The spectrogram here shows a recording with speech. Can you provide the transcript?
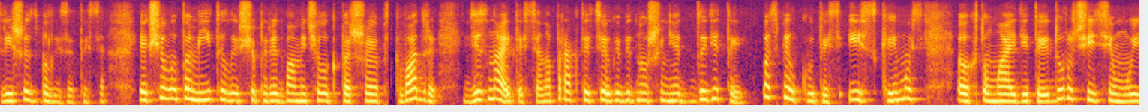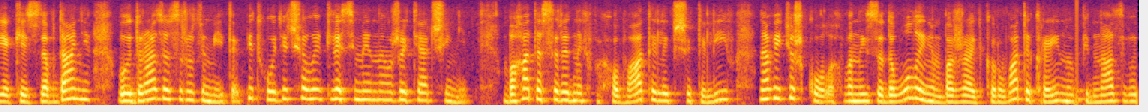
швидше зблизитися. Якщо ви помітили, що перед вами чоловік першої квадри, дізнайтеся на практиці його відношення до дітей. Поспілкуйтесь із кимось, е, хто має дітей, доручіть йому якесь завдання, ви одразу зрозумієте, підходить чоловік для сімейного життя чи ні. Багато серед них вихователів, вчителів, навіть у школах вони з задоволенням бажають керувати країною під назвою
